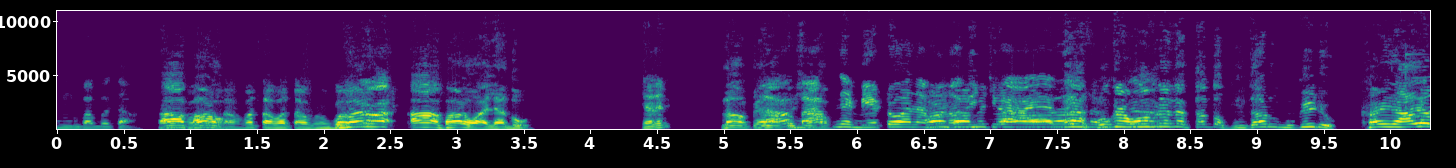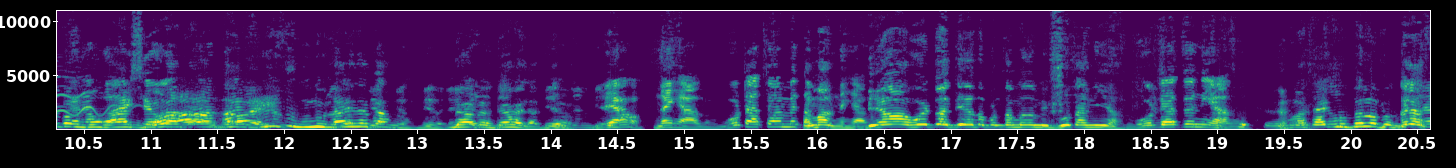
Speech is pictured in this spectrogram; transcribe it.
ઊભા રહો. મંગુબા ભાળો. બતાવો બતાવો આ ભાળો આલ્યા, દો. ચાલે? લાવો, પેલા પૈસા લાવો. બાપને બેટો અને મનોથી ચેવા આયા છોકરા ઓમ રહેતા, તને તો ભૂંજાડું ખાઈને હાલો પણ લાય છે, ઊનું લાઈ બે બે બે બે બે નહીં હાલો. ગોટા તો અમે તમને તમારે નહીં હાલો. બે હોય એટલા દે તો પણ તમે તમે ગોટા નહીં આલો. ગોટા તો નહીં હાલો. અલા,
